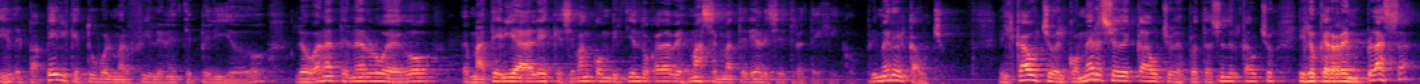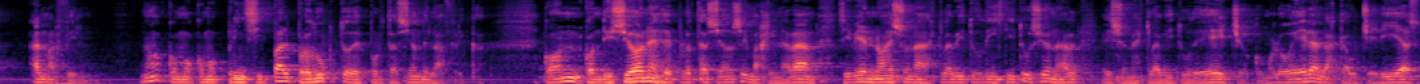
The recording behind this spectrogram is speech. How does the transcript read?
el papel que tuvo el marfil en este periodo lo van a tener luego materiales que se van convirtiendo cada vez más en materiales estratégicos. Primero el caucho. El caucho, el comercio de caucho, la explotación del caucho es lo que reemplaza al marfil como, como principal producto de exportación del África con condiciones de explotación, se imaginarán, si bien no es una esclavitud institucional, es una esclavitud de hecho, como lo eran las caucherías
